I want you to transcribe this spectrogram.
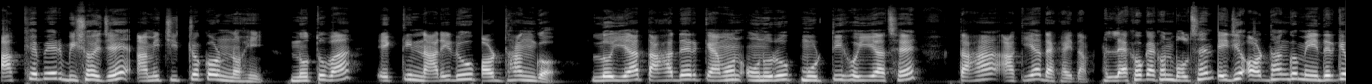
আক্ষেপের বিষয় যে, আমি চিত্রকর নহি, নতুবা একটি নারীরূপ অর্ধাঙ্গ লইয়া তাহাদের কেমন অনুরূপ মূর্তি হইয়াছে তাহা আঁকিয়া দেখাইতাম। লেখক এখন বলছেন, এই যে অর্ধাঙ্গ মেয়েদেরকে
